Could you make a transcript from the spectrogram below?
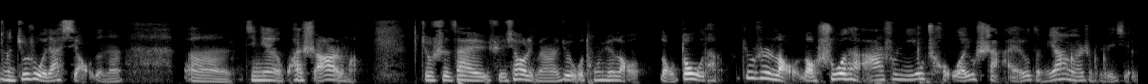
嗯，就是我家小的呢，嗯，今年也快十二了嘛，就是在学校里面就有个同学老老逗他，就是老老说他啊，说你又丑啊，又傻呀，又怎么样啊，什么这些的。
